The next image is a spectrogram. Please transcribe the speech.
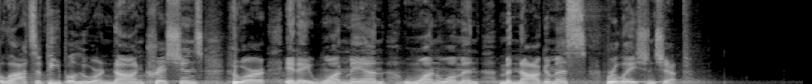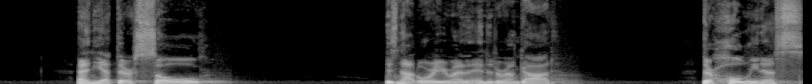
lots of people who are non Christians who are in a one man, one woman, monogamous relationship. And yet their soul is not oriented around God. Their holiness,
